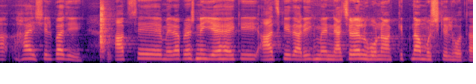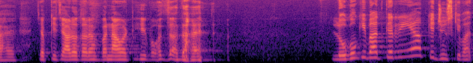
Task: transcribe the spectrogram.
हाय शिल्पा जी आपसे मेरा प्रश्न यह है कि आज की तारीख में नेचुरल होना कितना मुश्किल होता है जबकि चारों तरफ़ बनावट ही बहुत ज़्यादा है। लोगों की बात कर रही हैं आपके जूस की बात?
